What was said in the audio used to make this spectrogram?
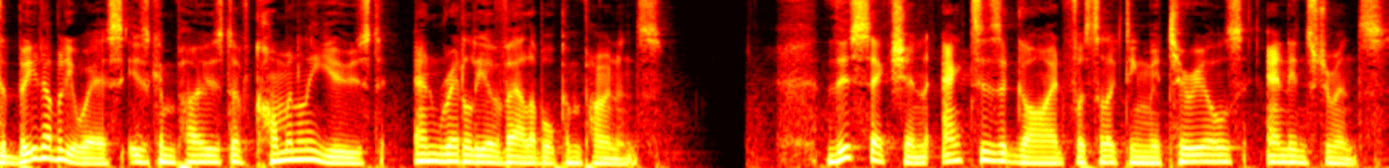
The BWS is composed of commonly used and readily available components. This section acts as a guide for selecting materials and instruments.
